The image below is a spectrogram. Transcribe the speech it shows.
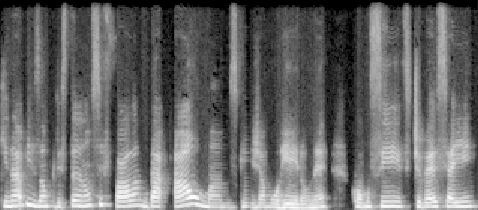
que na visão cristã não se fala da alma dos que já morreram, né? Como se, tivesse aí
